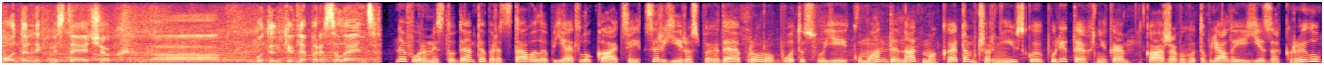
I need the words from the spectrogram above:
модульних містечок, е, будинків для переселенців. На форумі студенти представили п'ять локацій. Сергій розповідає про роботу своєї команди над макетом Чернігівської політехніки. каже, виготовляли її за крилу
